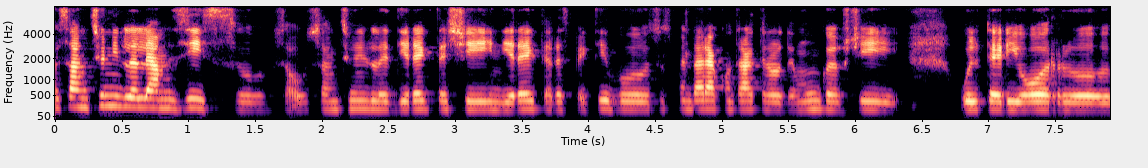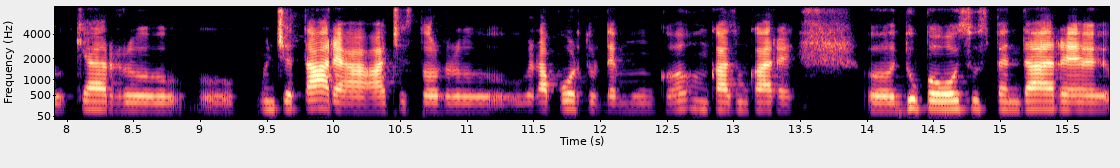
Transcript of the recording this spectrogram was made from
Sancțiunile le-am zis, uh, sau sancțiunile directe și indirecte, respectiv uh, suspendarea contractelor de muncă și ulterior chiar încetarea acestor raporturi de muncă, în cazul în care după o suspendare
